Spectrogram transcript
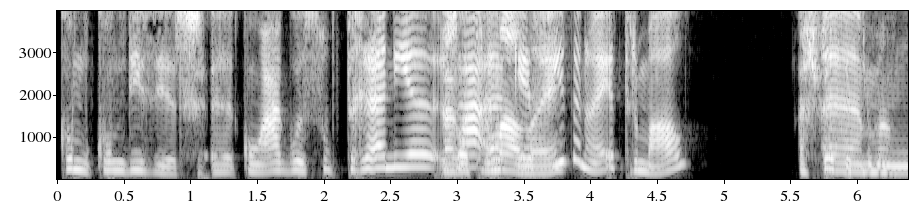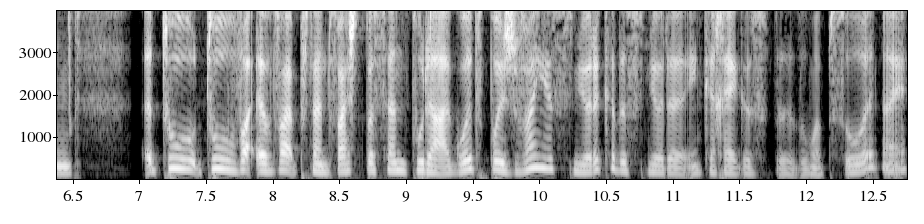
como, como dizer, com água subterrânea Água já termal, é? aquecida, não é? É termal. Acho que é termal. Tu, tu vai, vai- portanto, vais-te passando por água, depois vem a senhora, cada senhora encarrega-se de, de uma pessoa, não é?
